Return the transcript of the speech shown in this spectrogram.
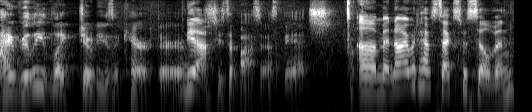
I really like Jody as a character. Yeah. She's a boss ass bitch. Um, and I would have sex with Sylvan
